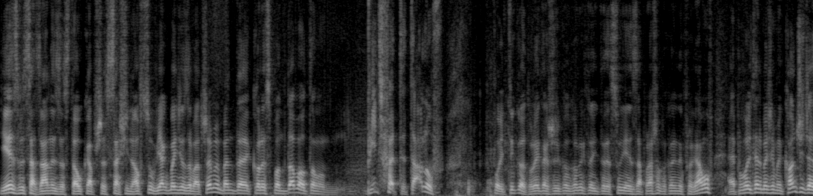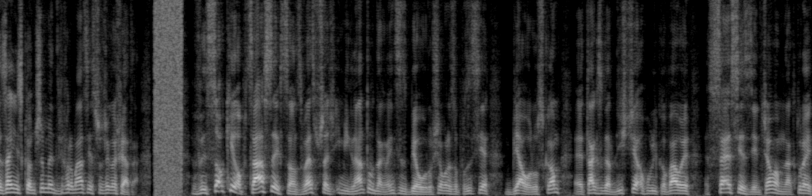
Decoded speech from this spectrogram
jest wysadzany ze stołka przez Sasinowców. Jak będzie, zobaczymy. Będę korespondował tą bitwę tytanów politykę, o której także kogokolwiek to interesuje, zapraszam do kolejnych programów. E, Powoli ten będziemy kończyć, ale zanim skończymy, dwie informacje z trzeciego świata. Wysokie obcasy, chcąc wesprzeć imigrantów na granicy z Białorusią oraz opozycję białoruską, e, tak zgadliście, opublikowały sesję zdjęciową, na której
